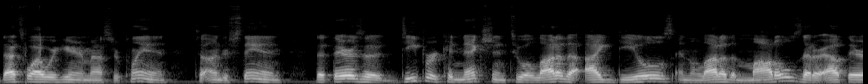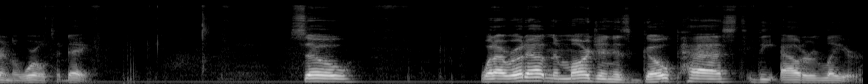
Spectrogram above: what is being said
that's why we're here in master plan to understand that there's a deeper connection to a lot of the ideals and a lot of the models that are out there in the world today. So, what I wrote out in the margin is go past the outer layer.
